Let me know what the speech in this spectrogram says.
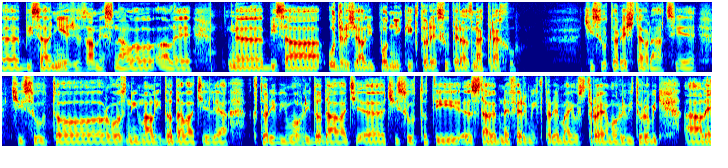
by sa nie že zamestnalo, ale by sa udržali podniky, ktoré sú teraz na krachu. Či sú to reštaurácie, či sú to rôzni malí dodavatelia, ktorí by mohli dodávať, e, či sú to tí stavebné firmy, ktoré majú stroje a mohli by tu robiť. Ale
